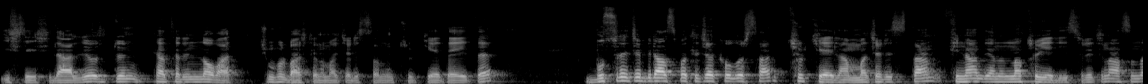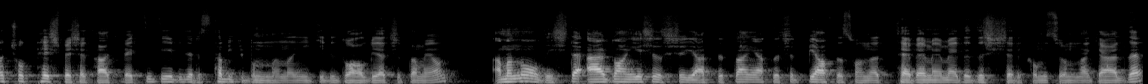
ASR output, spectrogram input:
işleyiş ilerliyor. Dün Katarina Novak, Cumhurbaşkanı Macaristan'ın Türkiye'deydi. Bu sürece biraz bakacak olursak Türkiye ile Macaristan Finlandiya'nın NATO üyeliği sürecini aslında çok peş peşe takip etti diyebiliriz. Tabii ki bununla ilgili doğal bir açıklama yok. Ama ne oldu işte Erdoğan yeşil ışığı yaktıktan yaklaşık bir hafta sonra TBMM'de Dışişleri Komisyonu'na geldi.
